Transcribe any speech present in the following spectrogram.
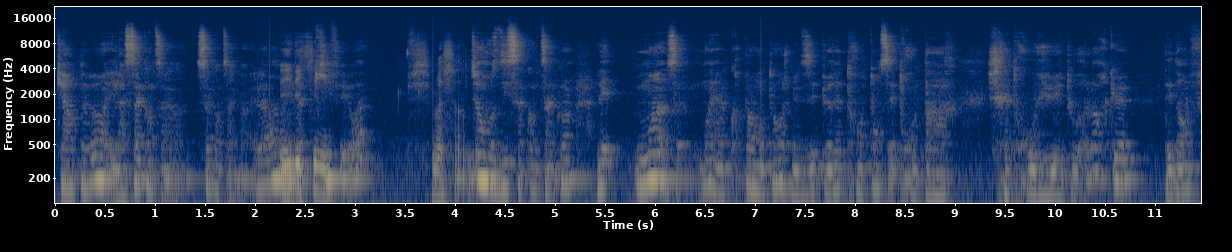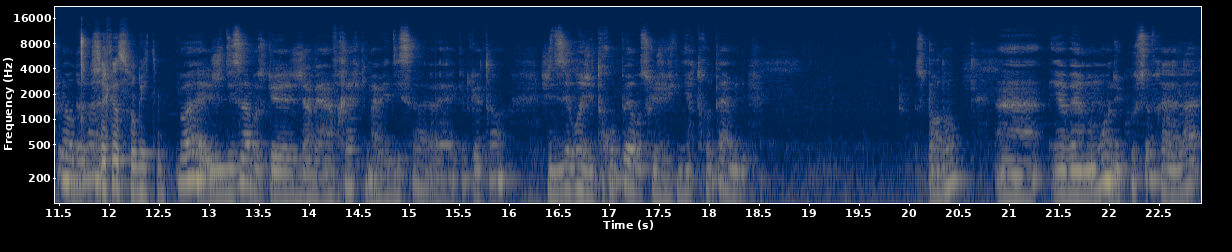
49 ans, il a 55 ans. 55 ans. Et là, vraiment, Et il il est a kiné. kiffé, ouais. Tu vois, on se dit 55 ans. Les, moi, ça- moi, il y a encore pas longtemps, je me disais, purée, 30 ans, c'est trop tard. Je serais trop vieux et tout. Alors que t'es dans le fleur de l'âge. Chacun son rythme. Ouais, je dis ça parce que j'avais un frère qui m'avait dit ça euh, il y a quelques temps. Je disais, ouais, j'ai trop peur parce que je vais finir trop tard. Il Pardon. Euh, il y avait un moment, du coup, ce frère-là,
